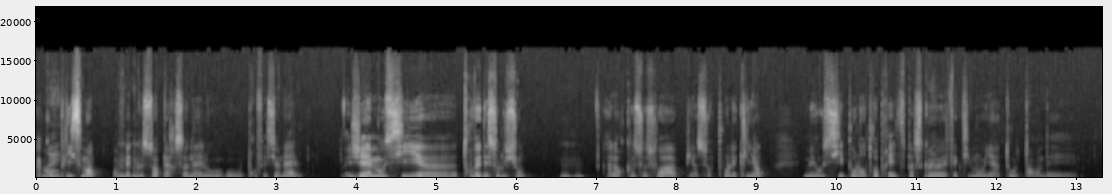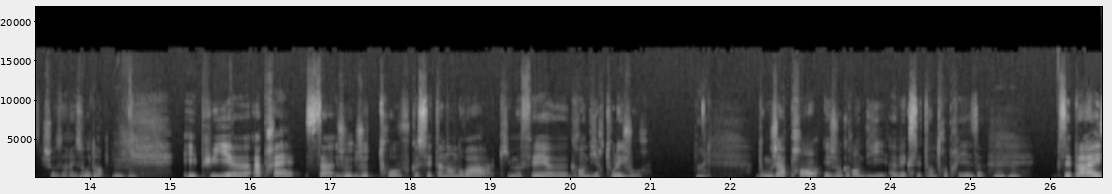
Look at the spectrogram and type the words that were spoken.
accomplissement, en fait, mhm. que ce soit personnel ou, ou professionnel. J'aime aussi euh, trouver des solutions, mhm. alors que ce soit bien sûr pour les clients, mais aussi pour l'entreprise, parce qu'effectivement, il y a tout le temps des choses à résoudre. Mhm. Et puis euh, après, ça, je, trouve que c'est un endroit qui me fait euh, grandir tous les jours. Donc j'apprends et je grandis avec cette entreprise. Mhm c'est pareil,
